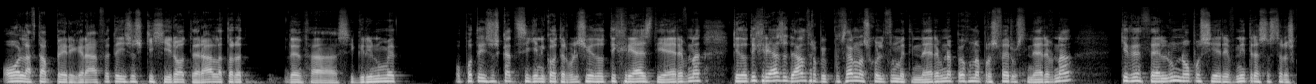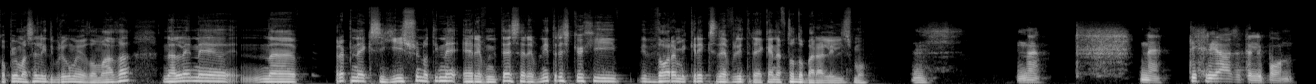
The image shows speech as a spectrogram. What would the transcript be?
όλα αυτά που περιγράφεται, ίσως και χειρότερα, αλλά τώρα δεν θα συγκρίνουμε, Οπότε, ίσως κάτι σε γενικότερο πλαίσιο για το τι χρειάζεται η έρευνα και το τι χρειάζονται άνθρωποι που θέλουν να ασχοληθούν με την έρευνα, που έχουν να προσφέρουν στην έρευνα και δεν θέλουν, όπως η ερευνήτρια στο στερεοσκοπείο μας έλεγε την προηγούμενη εβδομάδα, να λένε να πρέπει να εξηγήσουν ότι είναι ερευνητές ερευνήτρε και όχι δώρα μικρή εξερευνήτρια. Κάνει αυτόν τον παραλληλισμό. Ναι. Ναι. Τι χρειάζεται λοιπόν;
